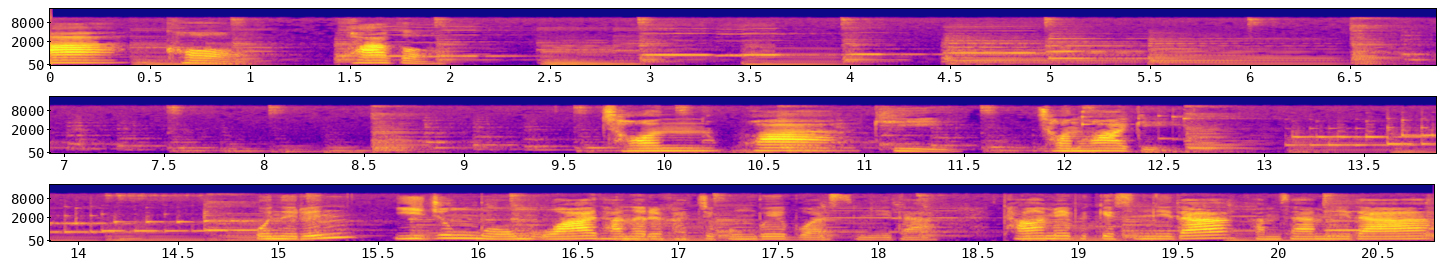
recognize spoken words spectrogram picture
과거, 과거. 전화기, 전화기. 오늘은 이중 모음 와 단어를 같이 공부해 보았습니다. 다음에 뵙겠습니다. 감사합니다.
